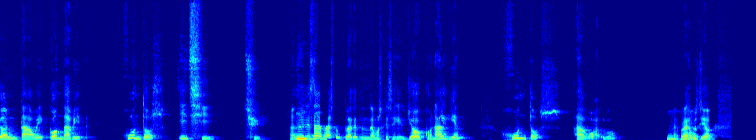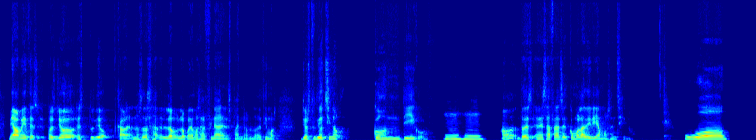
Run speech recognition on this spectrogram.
con David, con David, juntos, Ichi, Chu. Entonces, esa es la estructura que tendremos que seguir. Yo con alguien, juntos, hago algo. Eh, por ejemplo, si yo, mi me dices, pues yo estudio, claro, nosotros lo, ponemos al final en español, ¿no? Decimos, yo estudio chino contigo. Entonces, en esa frase, ¿cómo la diríamos en chino? Wo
